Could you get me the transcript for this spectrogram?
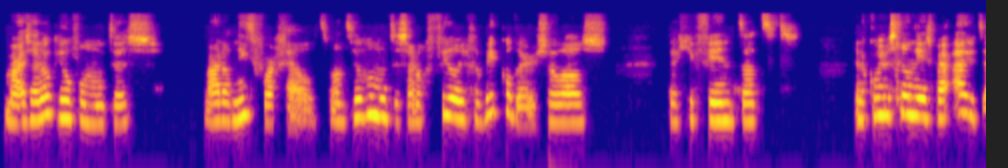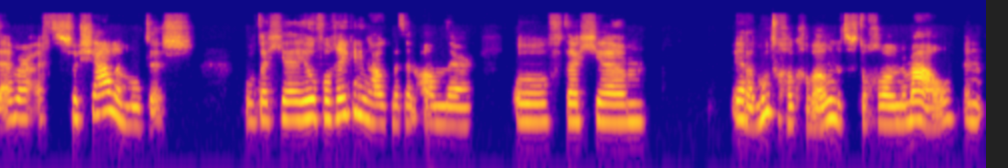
Maar er zijn ook heel veel moetes waar dat niet voor geldt. Want heel veel moetes zijn nog veel ingewikkelder. Zoals dat je vindt dat. En daar kom je misschien niet eens bij uit, hè, maar echt sociale moetes. Of dat je heel veel rekening houdt met een ander. Of dat je. Ja, dat moet toch ook gewoon? Dat is toch gewoon normaal? En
